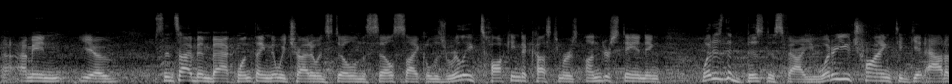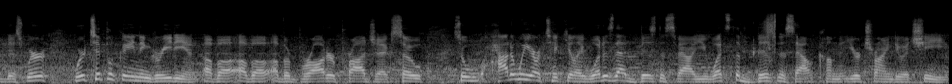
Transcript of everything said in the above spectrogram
I mean, you know, since I've been back, one thing that we try to instill in the sales cycle is really talking to customers, understanding what is the business value? What are you trying to get out of this? We're, we're typically an ingredient of a, of, a, of a broader project, so, so how do we articulate, what is that business value? What's the business outcome that you're trying to achieve?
